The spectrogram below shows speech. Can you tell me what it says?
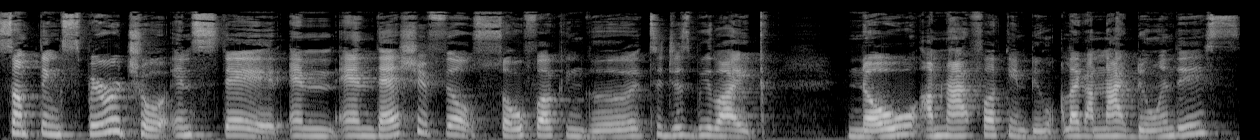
something spiritual instead. And and that shit felt so fucking good to just be like no i'm not fucking doing like i'm not doing this.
